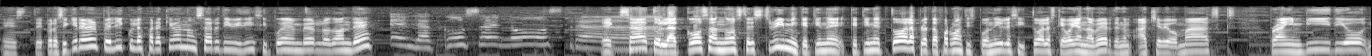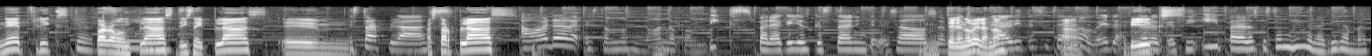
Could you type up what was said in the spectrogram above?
este, pero si quieren ver películas, ¿para qué van a usar DVDs si pueden verlo dónde? En la cosa nostra. Exacto, la cosa Nostra Streaming que tiene, que tiene todas las plataformas disponibles y todas las que vayan a ver. Tenemos HBO Max, Prime Video, Netflix, Claro, Paramount. Plus, Disney Plus, em, Star Plus. Star Plus. Ahora estamos innovando con VIX para aquellos que están interesados en telenovelas, ¿no? realities y Ah, telenovelas, claro ViX. que sí. Y para los que están viendo la Liga Max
